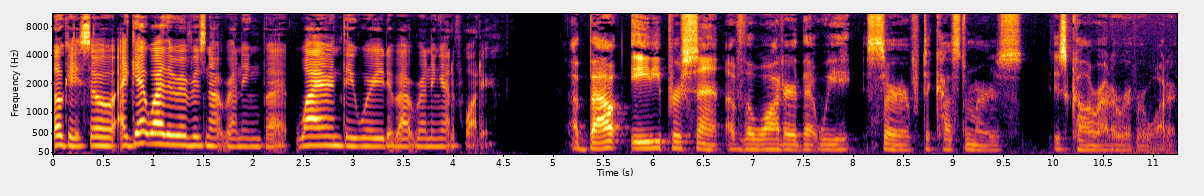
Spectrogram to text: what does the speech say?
Okay, so I get why the river's not running, but why aren't they worried about running out of water? About 80% of the water that we serve to customers is Colorado River water.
